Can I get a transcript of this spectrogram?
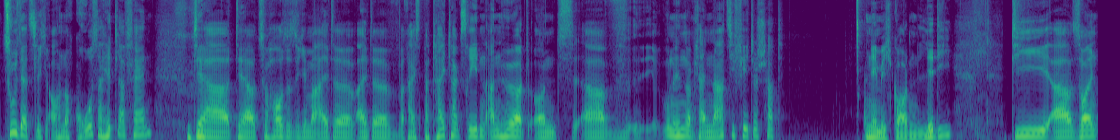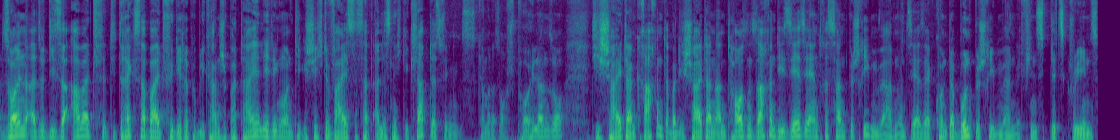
zusätzlich auch noch großer Hitler-Fan, der, der zu Hause sich immer alte, alte Reichsparteitagsreden anhört und äh, ohnehin so einen kleinen Nazi-Fetisch hat, nämlich Gordon Liddy. Die äh, sollen, sollen also diese Arbeit, die Drecksarbeit für die Republikanische Partei erledigen und die Geschichte weiß, das hat alles nicht geklappt, deswegen kann man das auch spoilern so. Die scheitern krachend, aber die scheitern an tausend Sachen, die sehr, sehr interessant beschrieben werden und sehr, sehr kunterbunt beschrieben werden mit vielen Splitscreens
